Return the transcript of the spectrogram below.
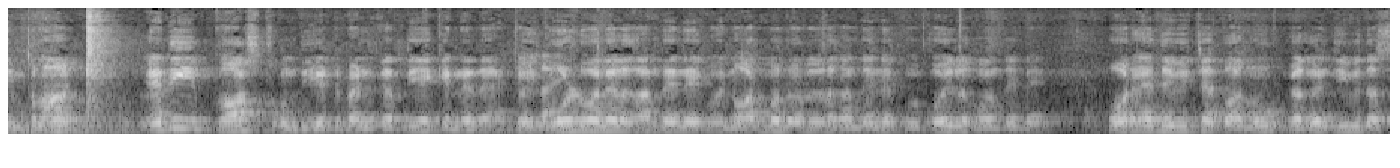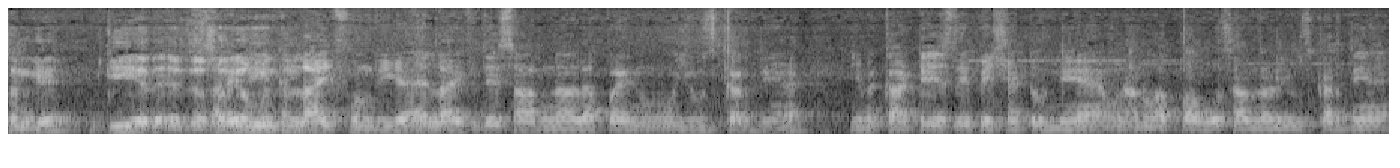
ਇੰਪਲਾਂਟ ਇਹਦੀ ਕਾਸਟ ਹੁੰਦੀ ਹੈ ਡਿਪੈਂਡ ਕਰਦੀ ਹੈ ਕਿੰਨੇ ਦਾ ਹੈ। ਕੋਈ 골ਡ ਵਾਲੇ ਲਗਾਉਂਦੇ ਨੇ ਕੋਈ ਨਾਰਮਲ ਵਾਲੇ ਲਗਾਉਂਦੇ ਨੇ ਕੋਈ ਕੋਈ ਲਗਵਾਉਂਦੇ ਨੇ। ਔਰ ਇਹਦੇ ਵਿੱਚ ਤੁਹਾਨੂੰ ਗਗਨ ਜੀ ਵੀ ਦੱਸਣਗੇ ਕਿ ਇਹਦੇ ਸਰ ਇੱਕ। ਲਾਈਫ ਹੁੰਦੀ ਹੈ। ਲਾਈਫ ਦੇ ਹਿਸਾਬ ਨਾਲ ਆਪਾਂ ਇਹਨੂੰ ਯੂਜ਼ ਕਰਦੇ ਹਾਂ। ਜਿਵੇਂ ਘੱਟ ਏਜ ਦੇ ਪੇਸ਼ੈਂਟ ਹੁੰਦੇ ਆ, ਉਹਨਾਂ ਨੂੰ ਆਪਾਂ ਉਹ ਹਿਸਾਬ ਨਾਲ ਯੂਜ਼ ਕਰਦੇ ਹਾਂ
